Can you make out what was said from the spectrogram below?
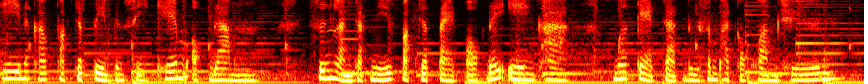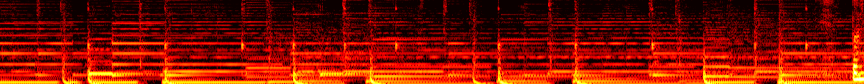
ที่นะคะฝักจะเปลี่ยนเป็นสีเข้มออกดำซึ่งหลังจากนี้ฝักจะแตกออกได้เองค่ะ เมื่อแก่จัดหรือสัมผัสกับความชื้นต้น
